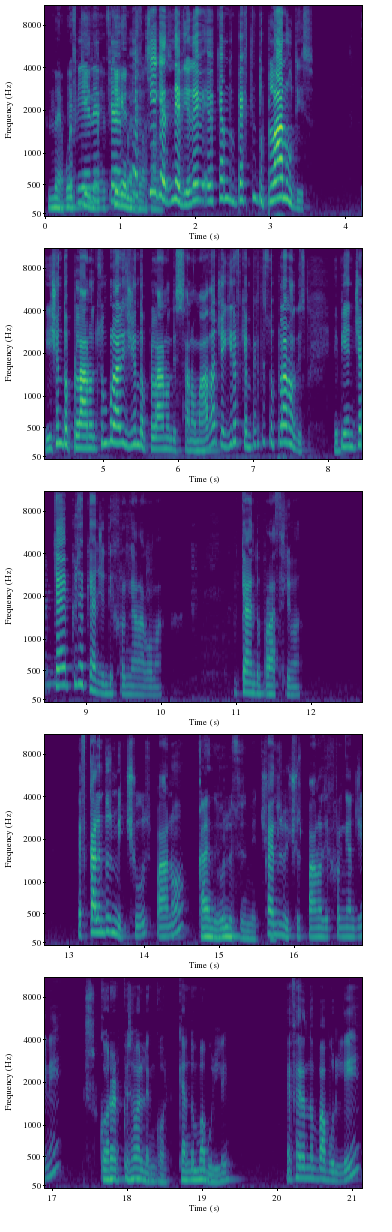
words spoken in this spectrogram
Ναι, που Επήγαινε, ευκήγε- πιάνε- ευκήγεν της ο ευκήγε- Ασάνς. Ναι, διότι έπιανε τον παίχτη του πλάνου της. Είχε το πλάνο της, τον πουλάρι είχε το πλάνο της σαν ομάδα και γύρευκε παίχτες του πλάνου της. Επήγαινε και έπιανε, ποιος έπιανε την χρονιά ακόμα; Έπιανε το προάθλημα. Ευκάλεν τους μητσούς πάνω, Κάνε τους όλους τους μίτσους. κάνε τους μητσούς πάνω τη χρονιά εκείνη. Σκόρερ ποιος έβαλε γκολ; Και αν τον Παπουλή. έφερε τον Παπουλή.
